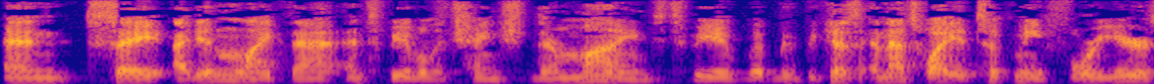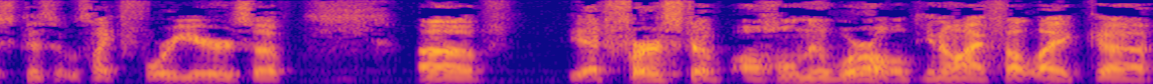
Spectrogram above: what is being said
and say, I didn't like that and to be able to change their mind to be able, because, and that's why it took me four years because it was like four years of, of at first a, a whole new world. You know, I felt like, uh,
